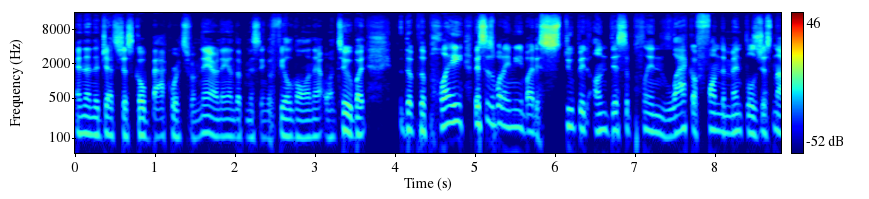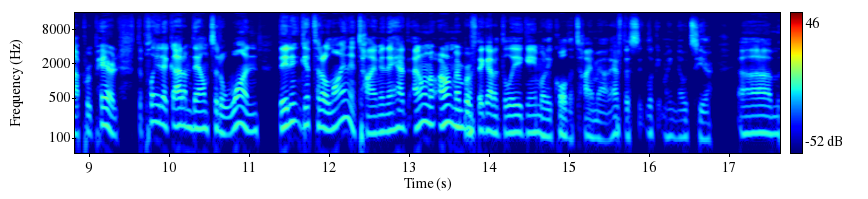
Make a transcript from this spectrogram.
and then the Jets just go backwards from there and they end up missing a field goal on that one too but the the play this is what I mean by the stupid undisciplined lack of fundamentals just not prepared the play that got them down to the one they didn't get to the line in time, and they had I don't know I don't remember if they got a delay game or they called a timeout. I have to look at my notes here. Um,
